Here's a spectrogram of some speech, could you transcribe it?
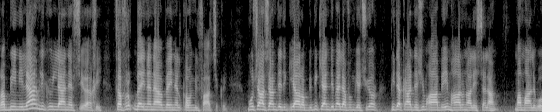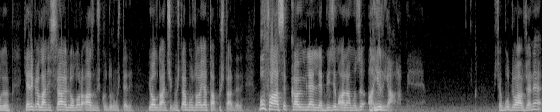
Rabbini la emliku illa nefsi ve ahi. Fefruk beynena ve beynel kavmil fasikin. Musa Aleyhisselam dedik ya Rabbi bir kendime lafım geçiyor. Bir de kardeşim ağabeyim Harun Aleyhisselam'a malik oluyorum. Geri kalan İsrailoğulları azmış kudurmuş dedi. Yoldan çıkmışlar buzağa tapmışlar dedi. Bu fasık kavimlerle bizim aramızı ayır ya Rabbi. İşte bu dua üzerine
